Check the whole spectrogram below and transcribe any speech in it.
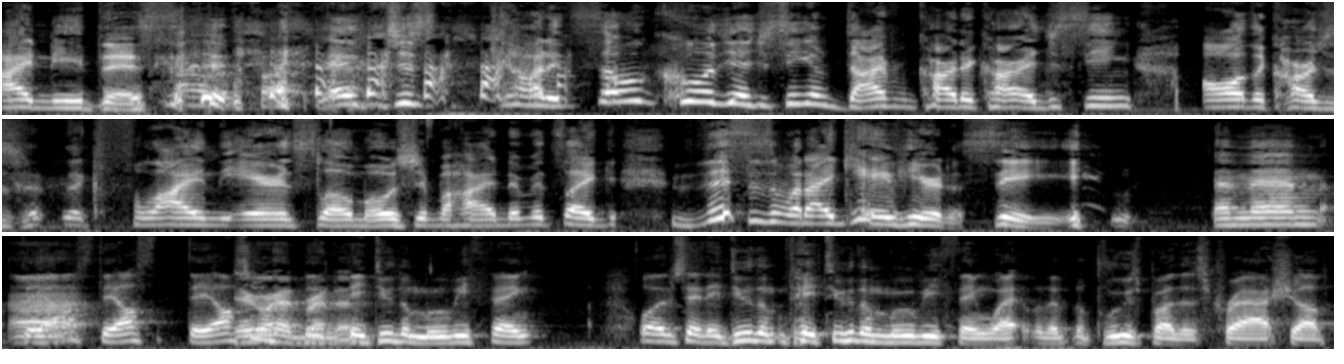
I need this, oh, and just God, it's so cool. Yeah, just seeing him die from car to car, and just seeing all the cars just like fly in the air in slow motion behind him. It's like this is what I came here to see. And then They uh, also, they also, they also go ahead, they, they do the movie thing. Well, I'm saying they do the they do the movie thing. Where the, the Blues Brothers crash of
